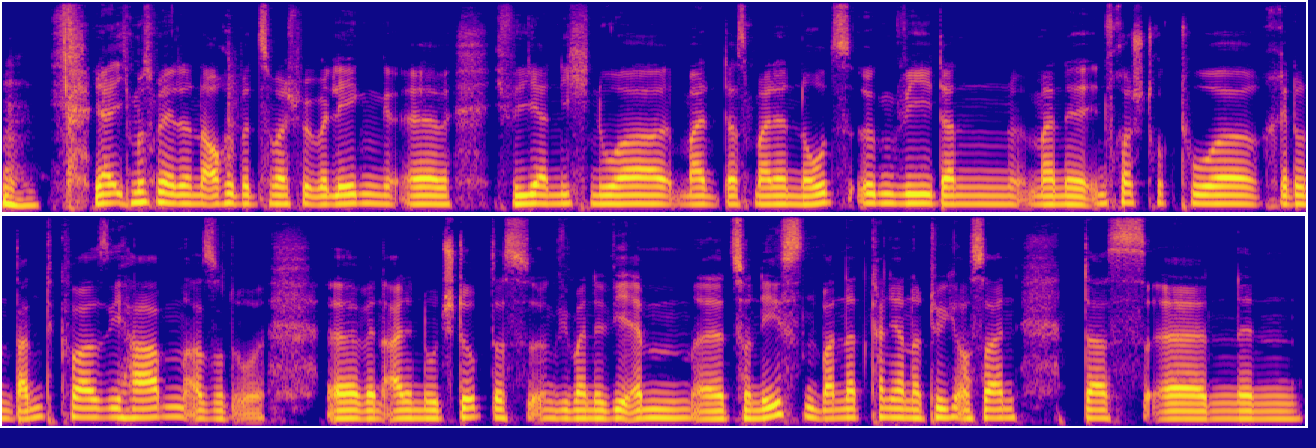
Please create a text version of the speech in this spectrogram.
Mhm. Ja, ich muss mir dann auch über zum Beispiel überlegen, äh, ich will ja nicht nur, mein, dass meine Nodes irgendwie dann meine Infrastruktur redundant quasi haben. Also äh, wenn eine Node stirbt, dass irgendwie meine VM äh, zur nächsten wandert, kann ja natürlich auch sein, dass äh, ein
